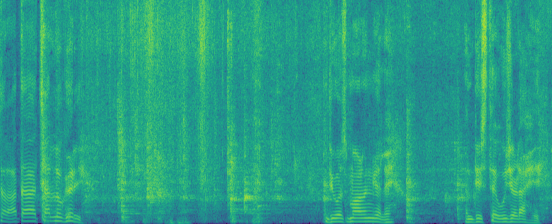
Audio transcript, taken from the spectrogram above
चला आता चाललो घरी. दिवस माळून गेलाय. पण दिसतंय उजेड आहे.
